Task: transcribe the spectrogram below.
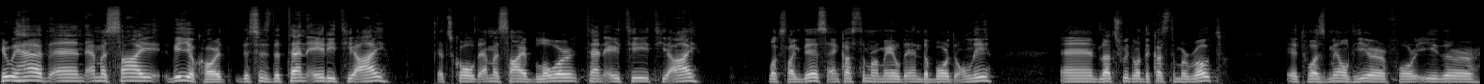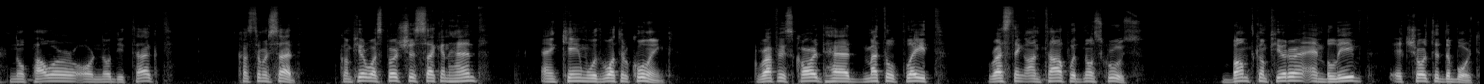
Here we have an MSI video card. This is the 1080 Ti. It's called MSI Blower 1080 Ti. Looks like this and customer mailed in the board only. And let's read what the customer wrote. It was mailed here for either no power or no detect. Customer said, computer was purchased second-hand and came with water cooling. Graphics card had metal plate resting on top with no screws. Bumped computer and believed it shorted the board.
